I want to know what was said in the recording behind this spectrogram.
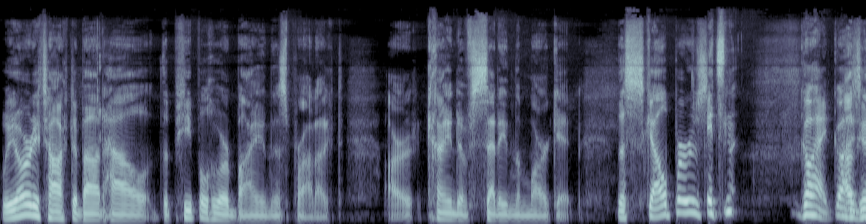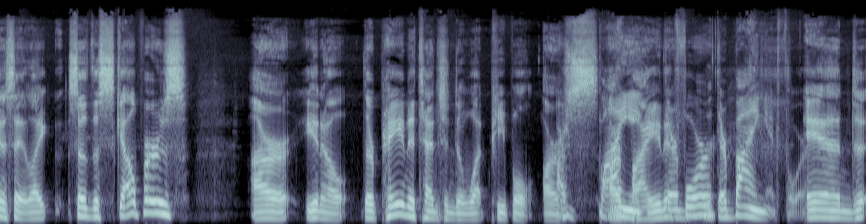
we already talked about how the people who are buying this product are kind of setting the market. The scalpers, It's. N- go ahead. Go ahead. I was going to say, like, so the scalpers are, you know, they're paying attention to what people are, are buying, they're, it for. What they're buying it for. and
